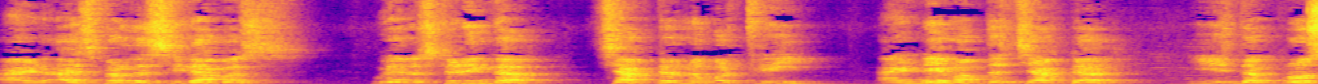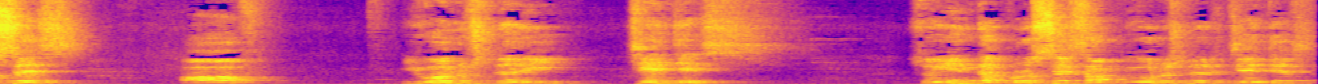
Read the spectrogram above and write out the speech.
And as per the syllabus we are studying the chapter number 3 and name of the chapter is the process of evolutionary changes. So in the process of evolutionary changes,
